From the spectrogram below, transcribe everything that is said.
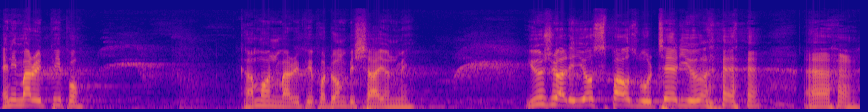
Any married people? Come on, married people, don't be shy on me. Usually, your spouse will tell you uh,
